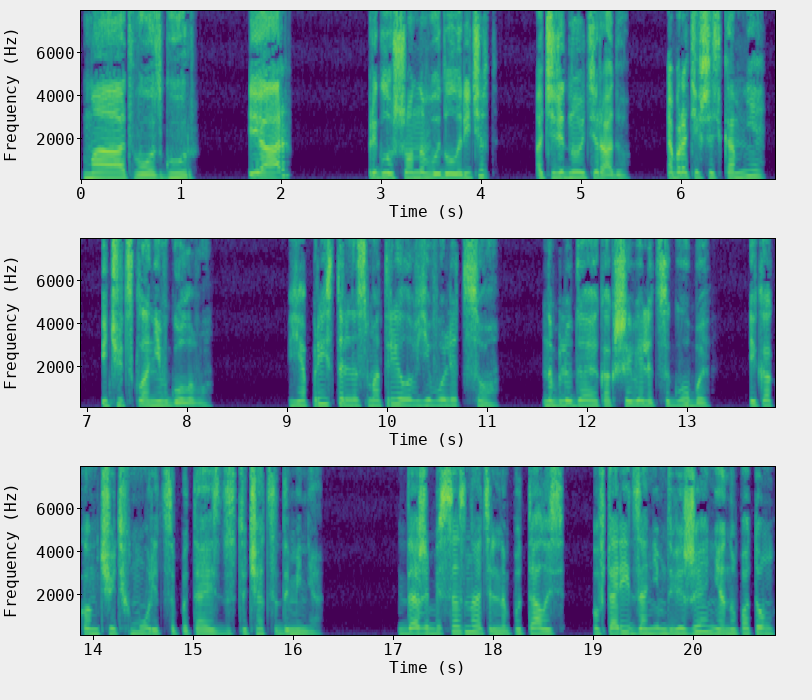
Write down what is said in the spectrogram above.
«Мат возгур», «Иар?» — приглушенно выдал Ричард очередную тираду, обратившись ко мне и чуть склонив голову. Я пристально смотрела в его лицо, наблюдая, как шевелятся губы и как он чуть хмурится, пытаясь достучаться до меня. Даже бессознательно пыталась повторить за ним движение, но потом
